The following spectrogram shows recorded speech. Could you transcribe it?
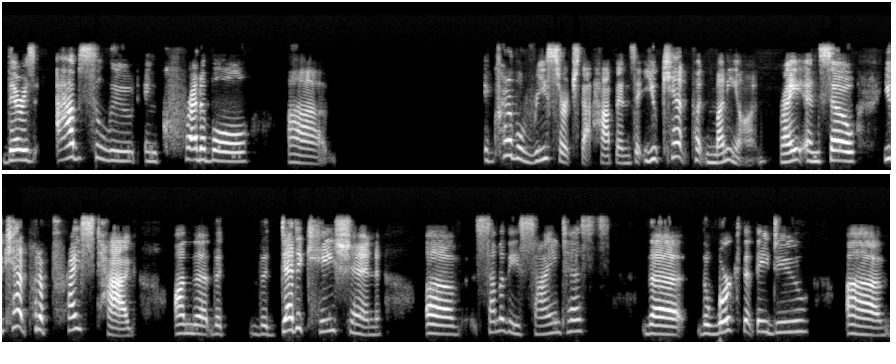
there is absolute incredible uh, incredible research that happens that you can't put money on right? And so you can't put a price tag on the the the dedication of some of these scientists the the work that they do um,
